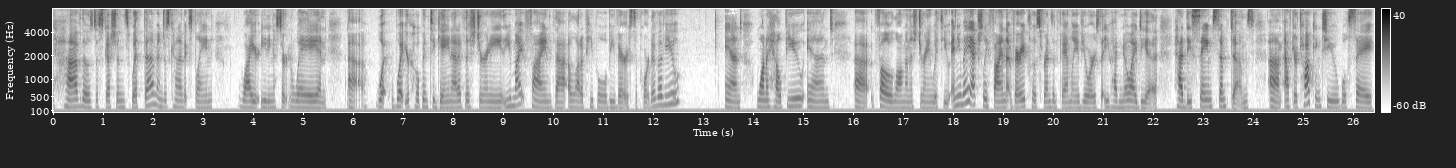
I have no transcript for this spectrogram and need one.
have those discussions with them and just kind of explain why you're eating a certain way and uh, what what you're hoping to gain out of this journey, you might find that a lot of people will be very supportive of you and want to help you and uh, follow along on this journey with you. And you may actually find that very close friends and family of yours that you had no idea had these same symptoms um, after talking to you will say,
